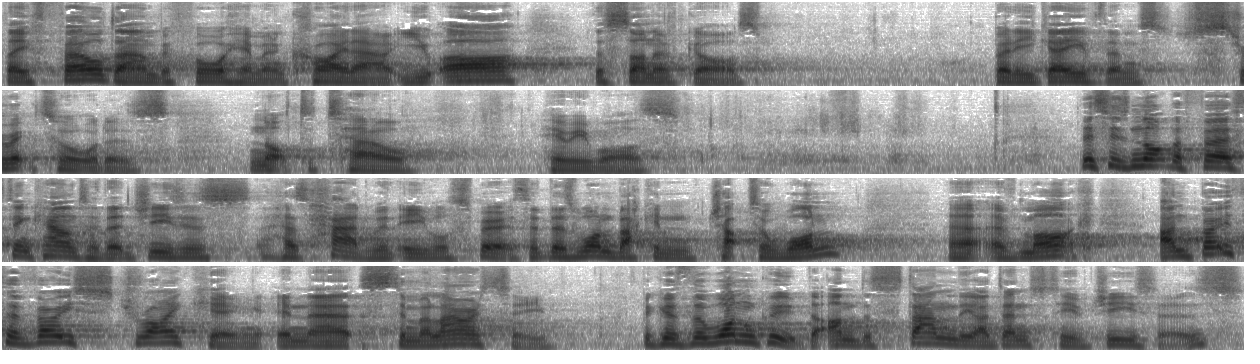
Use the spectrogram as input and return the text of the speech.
they fell down before him and cried out, You are the Son of God. But he gave them strict orders not to tell who he was. This is not the first encounter that Jesus has had with evil spirits. There's one back in chapter 1 uh, of Mark, and both are very striking in their similarity. Because the one group that understand the identity of Jesus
